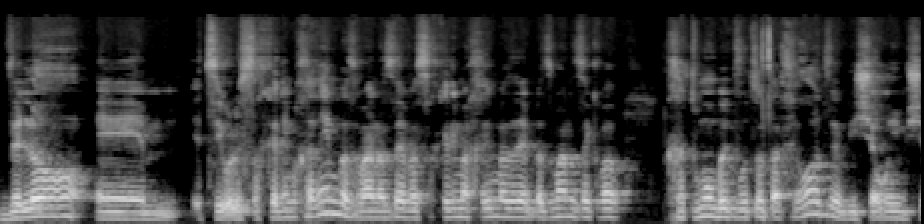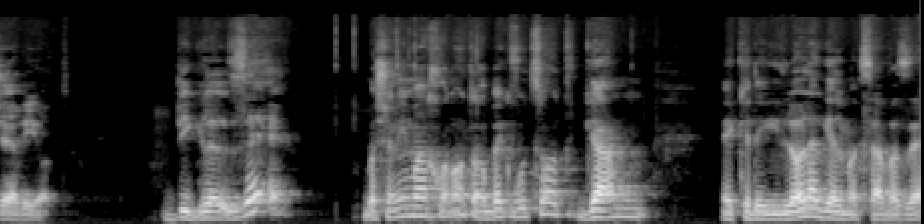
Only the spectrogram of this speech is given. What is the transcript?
ולא אה, הציעו לשחקנים אחרים בזמן הזה, והשחקנים האחרים בזמן הזה כבר חתמו בקבוצות אחרות עם שאריות. בגלל זה, בשנים האחרונות הרבה קבוצות, גם אה, כדי לא להגיע למצב הזה,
